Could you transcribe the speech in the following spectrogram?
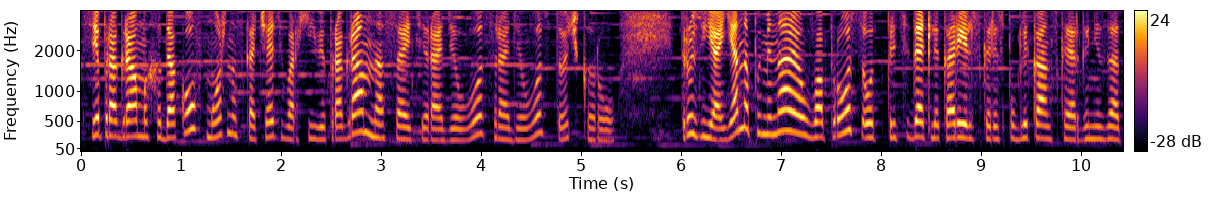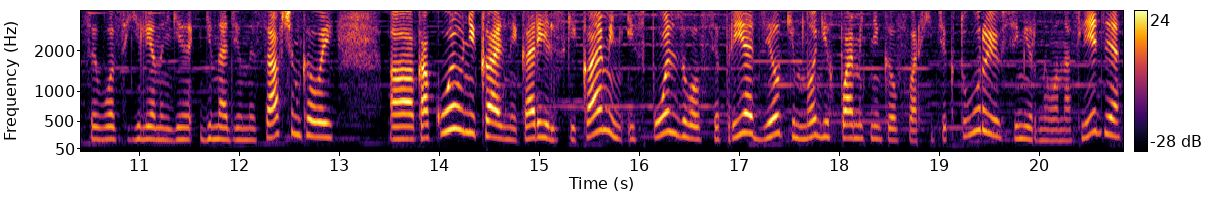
Все программы «Ходоков» можно скачать в архиве программ на сайте радиовоз, радиовоз.ру. Друзья, я напоминаю вопрос от председателя Карельской республиканской организации ВОЗ Елены Геннадьевны Савченковой. А, какой уникальный карельский камень использовался при отделке многих памятников архитектуры, всемирного наследия,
